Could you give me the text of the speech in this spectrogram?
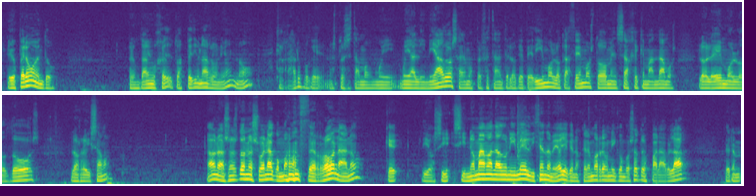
le digo, espera un momento. Pregunta a mi mujer, ¿tú has pedido una reunión? No. Qué raro, porque nosotros estamos muy, muy alineados, sabemos perfectamente lo que pedimos, lo que hacemos, todo mensaje que mandamos lo leemos los dos, lo revisamos. Claro, a nosotros nos suena como una encerrona, ¿no? Que, digo, si, si no me ha mandado un email diciéndome, oye, que nos queremos reunir con vosotros para hablar, pero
